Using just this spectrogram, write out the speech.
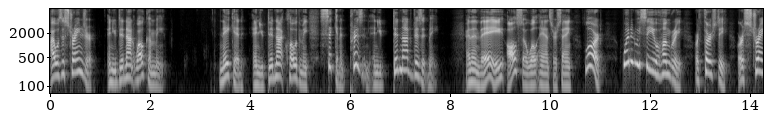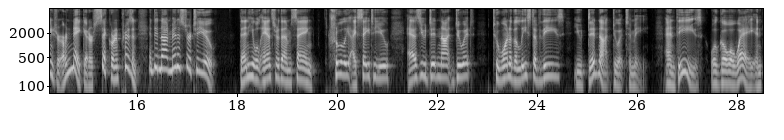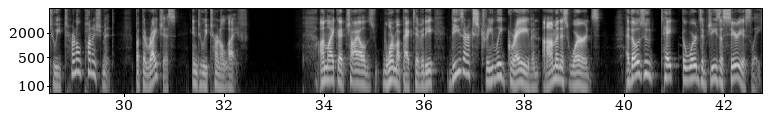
I was a stranger, and you did not welcome me. Naked, and you did not clothe me. Sick and in prison, and you did not visit me. And then they also will answer, saying, Lord, when did we see you hungry, or thirsty, or a stranger, or naked, or sick, or in prison, and did not minister to you? Then he will answer them, saying, Truly I say to you, as you did not do it to one of the least of these, you did not do it to me. And these will go away into eternal punishment, but the righteous into eternal life. Unlike a child's warm up activity, these are extremely grave and ominous words. And those who take the words of Jesus seriously,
